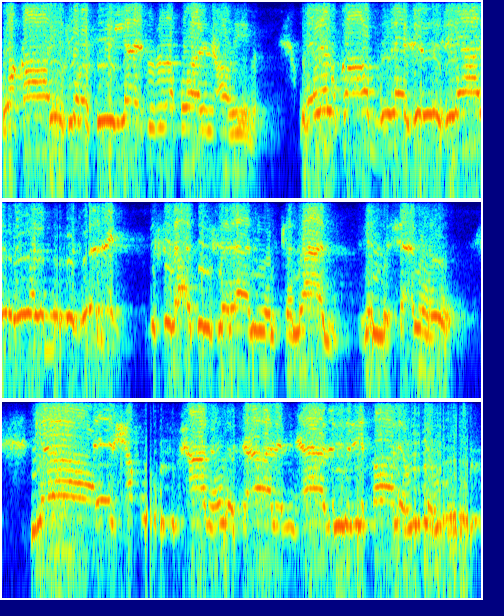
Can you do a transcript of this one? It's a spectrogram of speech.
وقالوا في رسول الله صلى الله عليه وسلم أقوالا عظيمة. ويبقى ربنا جل جلاله هو بصفات الجلال والكمال جل شأنه. لا يلحقه سبحانه وتعالى من هذا الذي قاله اليهود.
